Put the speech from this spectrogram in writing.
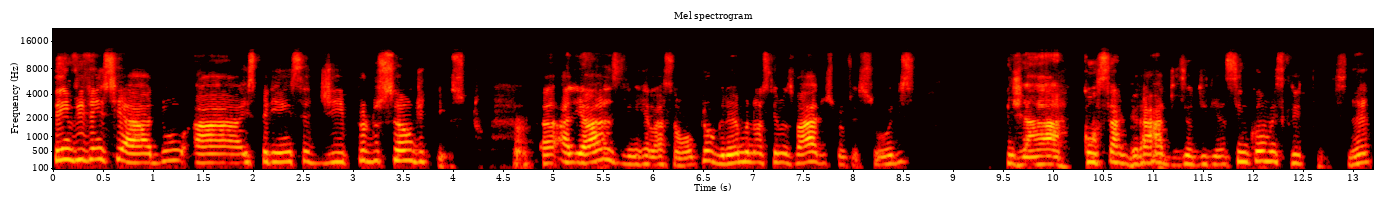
têm vivenciado a experiência de produção de texto. Ah, aliás, em relação ao programa, nós temos vários professores já consagrados, eu diria assim, como escritores. Né?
